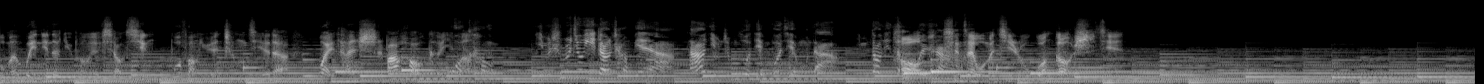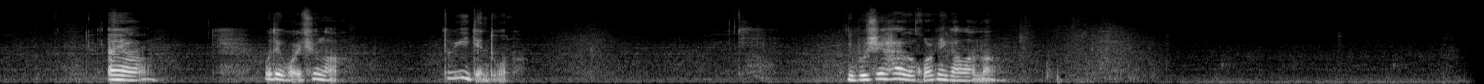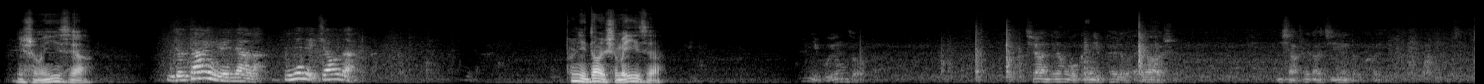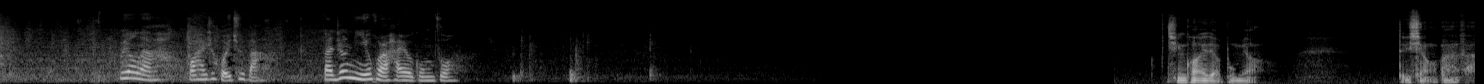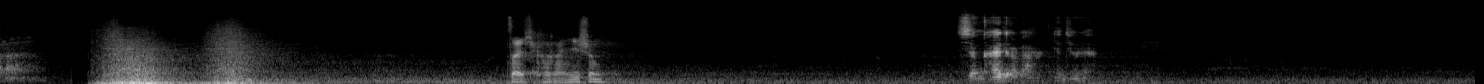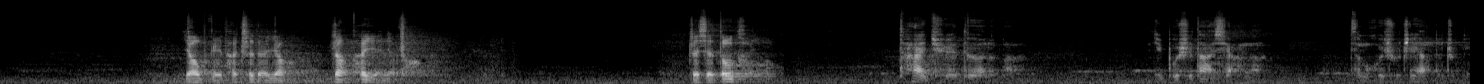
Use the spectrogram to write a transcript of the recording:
我们为您的女朋友小青播放袁成杰的《外滩十八号》，可以吗？我靠，你们是不是就一张唱片啊？哪有你们这么做点播节目的？你们到底怎么回事？好，现在我们进入广告时间。哎呀，我得回去了。都一点多了，你不是还有个活没干完吗？你什么意思呀？你都答应人家了，明天得交的。不是你到底什么意思啊？你不用走了。前两天我给你配了把钥匙，你想睡到几点都可以。不用了，我还是回去吧，反正你一会儿还有工作。情况有点不妙，得想个办法了。再去看看医生。想开点吧，年轻人。要不给他吃点药，让他也尿床，这些都可以。太缺德了吧！你不是大侠吗？怎么会出这样的主意？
